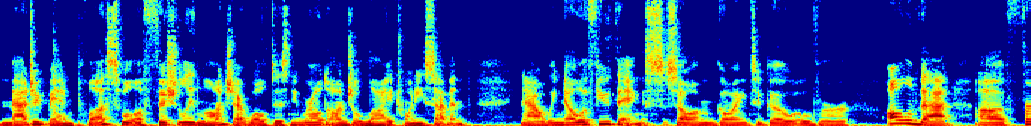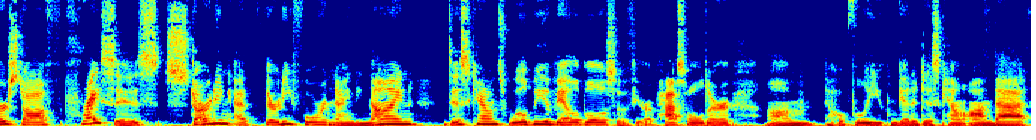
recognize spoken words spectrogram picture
Magic Band Plus will officially launch at Walt Disney World on July 27th. Now, we know a few things, so I'm going to go over all of that. Uh, first off, prices starting at $34.99. Discounts will be available, so if you're a pass holder, um, hopefully you can get a discount on that.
